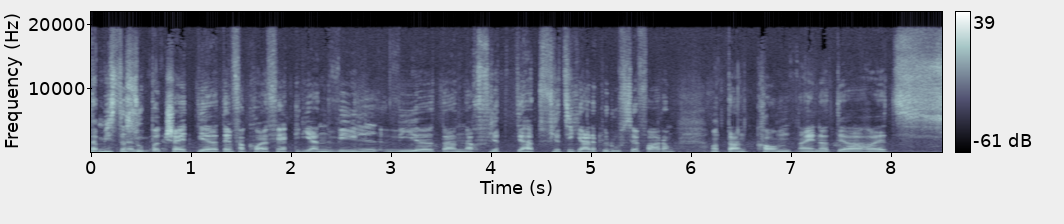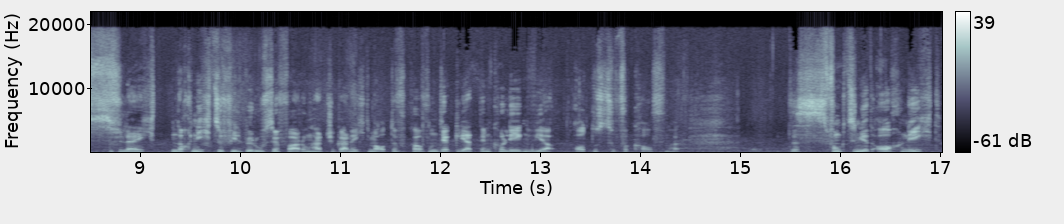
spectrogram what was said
Der Mr. Supergescheit, der den Verkäufer erklären will, wie er dann nach vier, der hat 40 Jahre Berufserfahrung und dann kommt einer, der halt vielleicht noch nicht so viel Berufserfahrung hat, schon gar nicht im Autoverkauf und erklärt dem Kollegen, wie er Autos zu verkaufen hat. Das funktioniert auch nicht.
